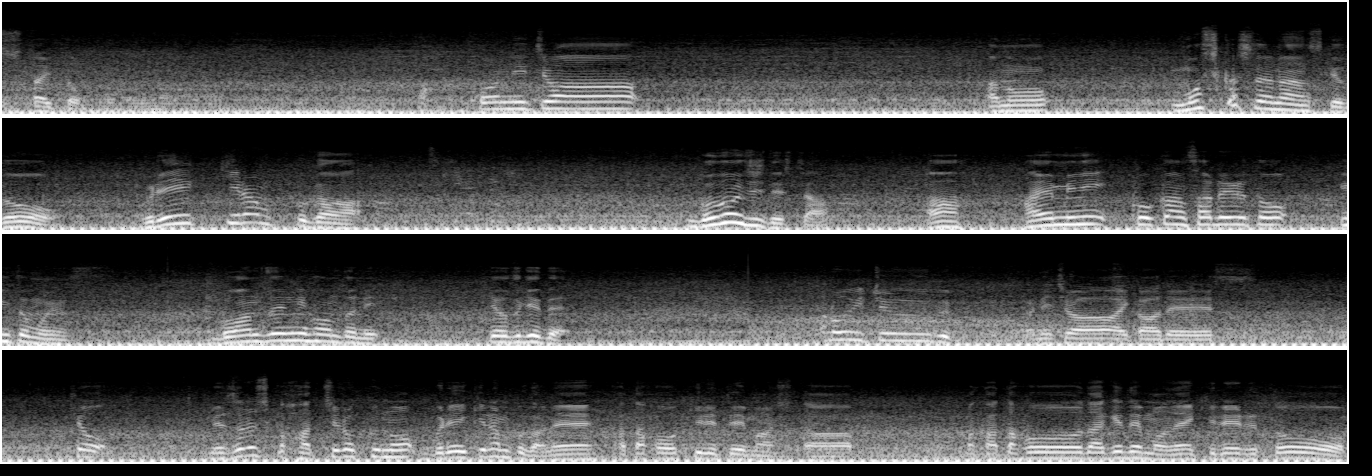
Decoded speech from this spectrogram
したいと思います。あこんにちは。あのもしかしたらなんですけどブレーキランプがご存知でした？あ早めに交換されるといいと思います。ご安全に本当に気をつけて。ハロー YouTube こんにちは。相川です。今日珍しく86のブレーキランプがね片方切れていました、まあ、片方だけでもね切れると、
